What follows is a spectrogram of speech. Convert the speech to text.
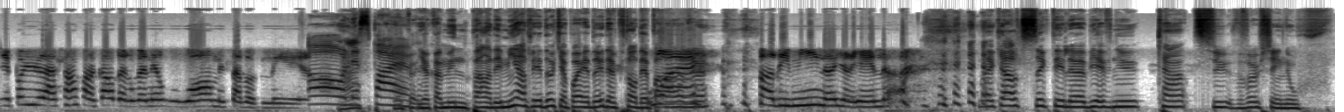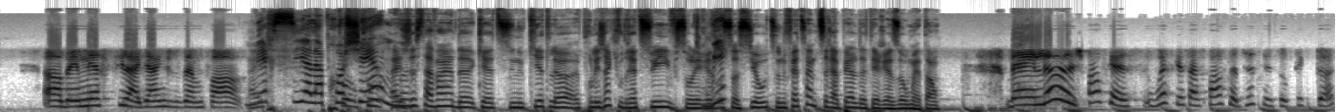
J'ai pas eu la chance encore de revenir vous voir, mais ça va venir. Oh, on Il y, a, l'espère. il y a comme une pandémie entre les deux qui n'a pas aidé depuis ton départ. Ouais. Pandémie, là, il n'y a rien là. Ben, Carl, tu sais que t'es le bienvenu quand tu veux chez nous. Ah, ben merci, la gang. Je vous aime fort. Merci, à la prochaine. Hey, juste avant de, que tu nous quittes, là, pour les gens qui voudraient te suivre sur les réseaux Oui. sociaux, tu nous fais un petit rappel de tes réseaux, mettons? Ben là, je pense que où est-ce que ça se passe le plus, c'est sur TikTok.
